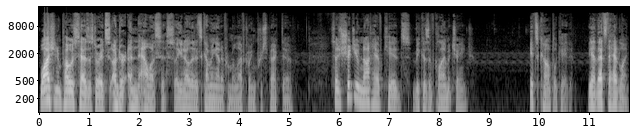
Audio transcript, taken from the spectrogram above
Washington Post has a story. It's under analysis, so you know that it's coming at it from a left wing perspective says, Should you not have kids because of climate change? It's complicated. Yeah, that's the headline.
